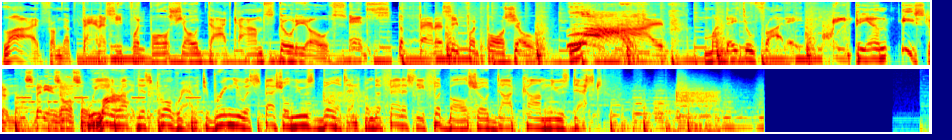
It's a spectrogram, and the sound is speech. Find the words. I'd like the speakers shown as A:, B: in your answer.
A: Live from the fantasyfootballshow.com studios.
B: It's the Fantasy Football Show.
A: Live! Monday through Friday, 8 p.m. Eastern. Smitty is also
C: We
A: live.
C: interrupt this program to bring you a special news bulletin from the fantasyfootballshow.com news desk.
